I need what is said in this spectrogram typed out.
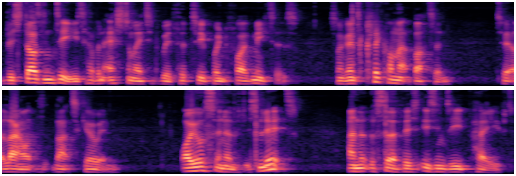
this does indeed have an estimated width of 2.5 metres. So I'm going to click on that button to allow that to go in. I also know that it's lit and that the surface is indeed paved.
